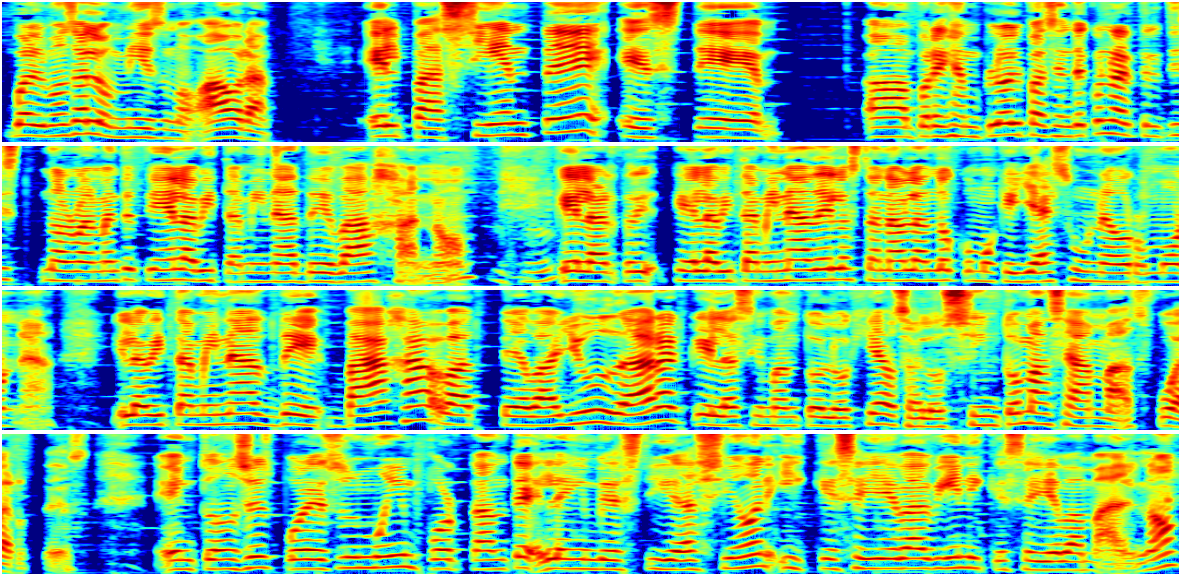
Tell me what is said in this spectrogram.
volvemos a lo mismo. Ahora, el paciente, este, Ah, por ejemplo, el paciente con artritis normalmente tiene la vitamina D baja, ¿no? que, la, que la vitamina D lo están hablando como que ya es una hormona. Y la vitamina D baja te va a ayudar a que la simantología, o sea, los síntomas sean más fuertes. Entonces, por eso es muy importante la investigación y qué se lleva bien y qué se lleva mal, ¿no?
